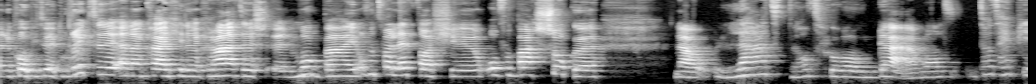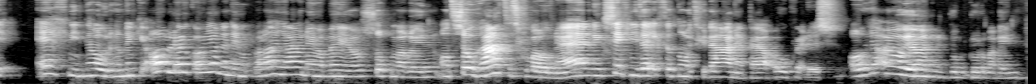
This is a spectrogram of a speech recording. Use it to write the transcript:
Uh, dan koop je twee producten en dan krijg je er gratis een mok bij, of een toilettasje, of een paar sokken. Nou, laat dat gewoon daar, want dat heb je echt niet nodig. Dan denk je, oh leuk, oh ja, dan neem ik wel aan. Ja, neem maar mee hoor, stop maar in. Want zo gaat het gewoon, hè. En ik zeg niet dat ik dat nooit gedaan heb, hè. Ook wel. Oh ja, oh ja, doe er maar in.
